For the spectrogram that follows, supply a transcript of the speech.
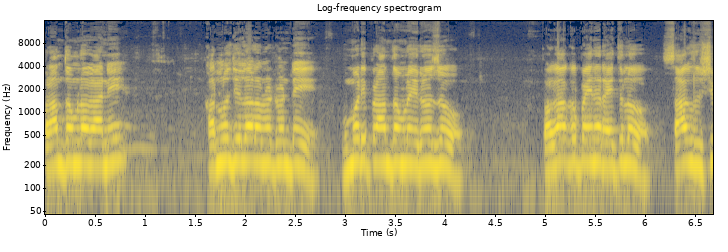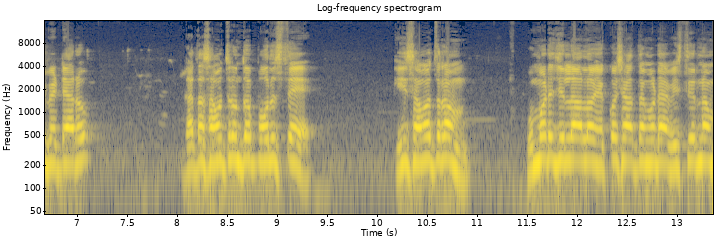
ప్రాంతంలో కానీ కర్నూలు జిల్లాలో ఉన్నటువంటి ఉమ్మడి ప్రాంతంలో ఈరోజు పొగాకు పైన రైతులు సాగు దృష్టి పెట్టారు. గత సంవత్సరంతో పోలిస్తే ఈ సంవత్సరం ఉమ్మడి జిల్లాలో ఎక్కువ శాతం కూడా విస్తీర్ణం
